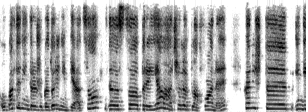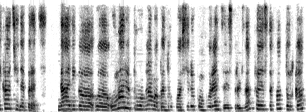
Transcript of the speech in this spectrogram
o parte dintre jucătorii din piață să preia acele plafoane ca niște indicații de preț. Da, adică o mare problemă pentru Consiliul Concurenței, spre exemplu, este faptul că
